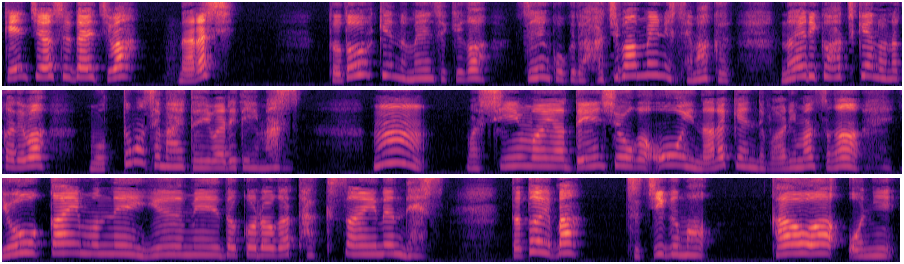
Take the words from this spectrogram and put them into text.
県庁所在地は奈良市。都道府県の面積が全国で8番目に狭く、内陸8県の中では最も狭いと言われています。うん。まあ、神話や伝承が多い奈良県ではありますが、妖怪もね、有名どころがたくさんいるんです。例えば、土雲。顔は鬼、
